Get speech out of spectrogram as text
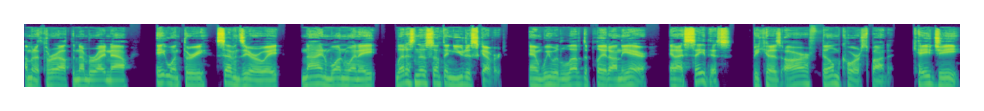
i'm going to throw out the number right now 813-708-9118 let us know something you discovered and we would love to play it on the air and i say this because our film correspondent, KG,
